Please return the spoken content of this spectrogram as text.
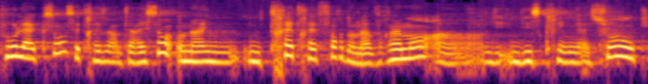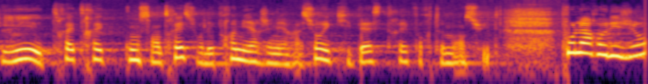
Pour l'accent, c'est très intéressant. On a une, très très forte, on a vraiment une discrimination qui est très très concentrée sur les premières générations et qui baisse très fortement ensuite. Pour la religion,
